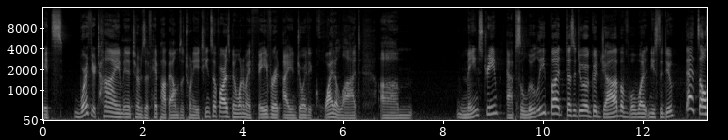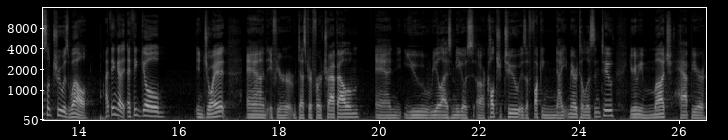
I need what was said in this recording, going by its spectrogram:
It's worth your time in terms of hip hop albums of 2018 so far. It's been one of my favorite. I enjoyed it quite a lot. Um, mainstream? Absolutely. But does it do a good job of what it needs to do? That's also true as well. I think I, I think you'll enjoy it. And if you're desperate for a trap album and you realize Migos uh, Culture 2 is a fucking nightmare to listen to, you're going to be much happier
